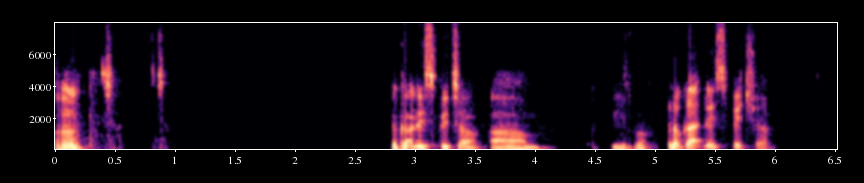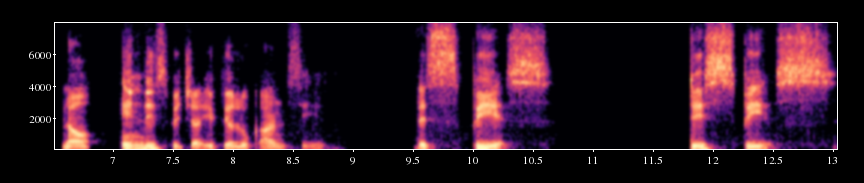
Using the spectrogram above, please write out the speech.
Hmm? Look at this picture, um, people. Look at this picture. Now, in this picture, if you look and see the space, this space,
